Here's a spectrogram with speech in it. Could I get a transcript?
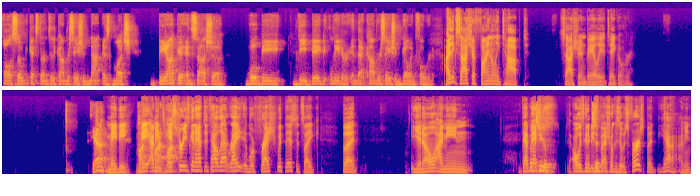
also gets thrown into the conversation not as much. Bianca and sasha will be the big leader in that conversation going forward. I think Sasha finally topped Sasha and Bayley at Takeover. Yeah Maybe. May, I mean, I- I- history's going to have to tell that, right? We're fresh with this. It's like, but, you know, I mean, that match your- is always going to be special because it was first, but yeah, I mean,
